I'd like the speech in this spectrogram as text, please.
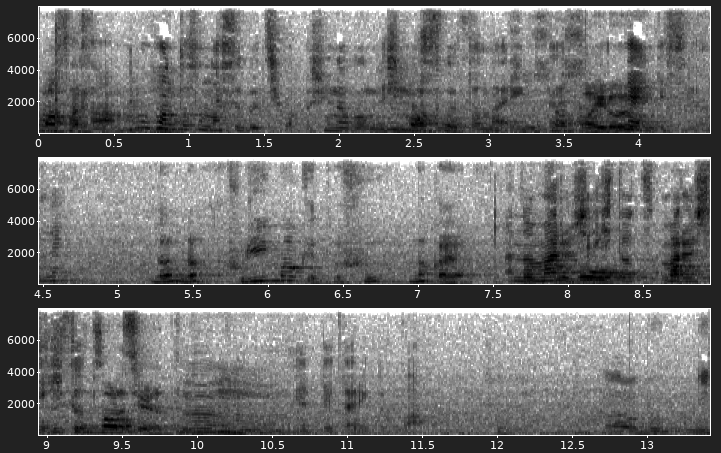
松さん。はいもう本当そのすぐ近く忍ぶ飯のす。ぐ隣ぐらいなんかいろいろねですよね。ななフリーマーケット？ふなんかやあのマルシェ一つマルシェ一つマルシェやってる、うん。やってたりとか。だから僕に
